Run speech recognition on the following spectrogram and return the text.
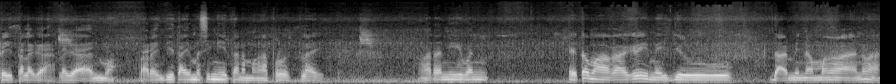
spray talaga, lagaan mo. Para hindi tayo masingitan ng mga fruit fly. Karaniwan, ito mga kagre, medyo dami ng mga ano ha.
